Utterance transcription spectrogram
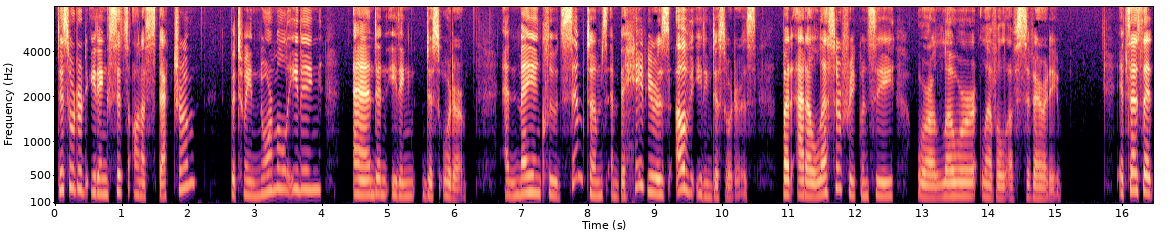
disordered eating sits on a spectrum between normal eating and an eating disorder and may include symptoms and behaviors of eating disorders, but at a lesser frequency or a lower level of severity. It says that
